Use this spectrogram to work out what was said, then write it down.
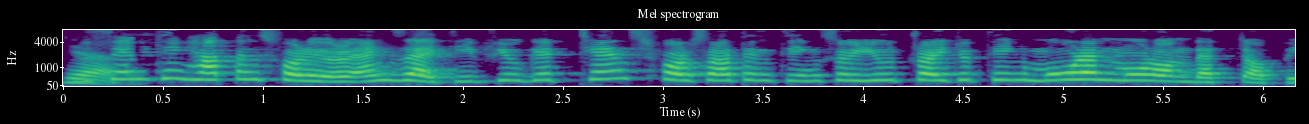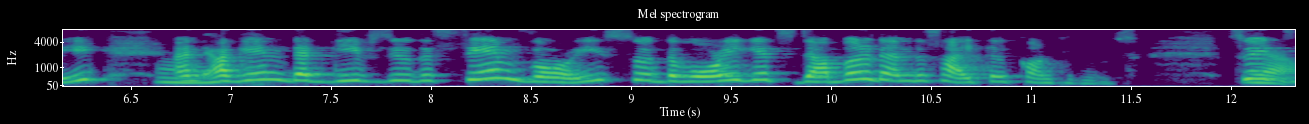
yeah. the same thing happens for your anxiety if you get tense for certain things so you try to think more and more on that topic mm. and again that gives you the same worry so the worry gets doubled and the cycle continues so yeah.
